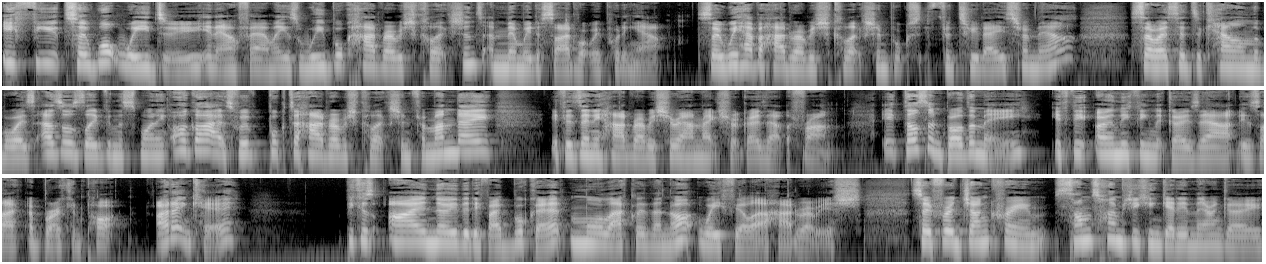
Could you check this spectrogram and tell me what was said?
If you so what we do in our family is we book hard rubbish collections and then we decide what we're putting out. So we have a hard rubbish collection booked for two days from now. So I said to Cal and the boys as I was leaving this morning, "Oh guys, we've booked a hard rubbish collection for Monday. If there's any hard rubbish around, make sure it goes out the front." It doesn't bother me if the only thing that goes out is like a broken pot. I don't care because I know that if I book it, more likely than not, we feel our hard rubbish. So for a junk room, sometimes you can get in there and go,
